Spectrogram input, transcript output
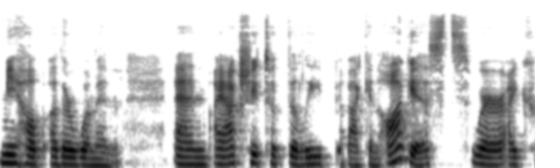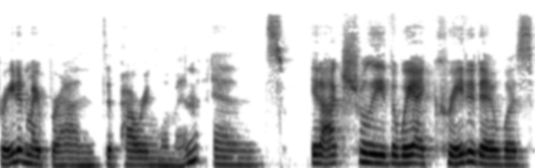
me help other women. And I actually took the leap back in August where I created my brand, The Powering Woman. And it actually, the way I created it was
